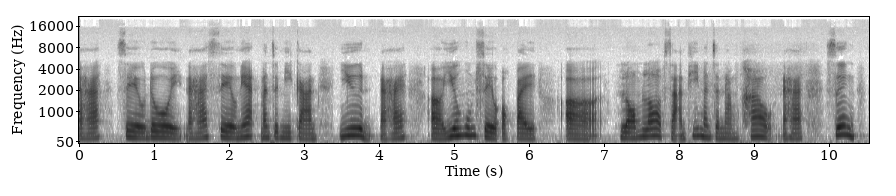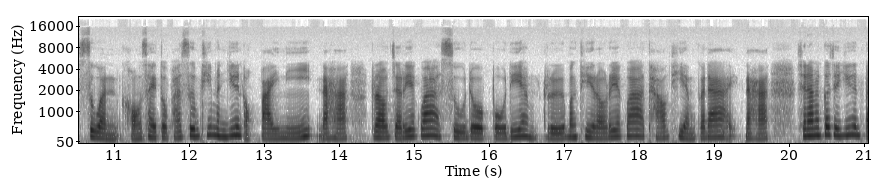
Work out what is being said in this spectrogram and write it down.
นะคะเซลล์โดยนะคะเซลล์เนี้ยมันจะมีการยื่นนะคะเอ่อยื่อหุ้มเซลล์ออกไปเอ่อ ล้อมรอบสารที่มันจะนำเข้านะคะ ซึ่งส่วนของไซโตพลาซึมที่มันยื่นออกไปนี้นะคะ เราจะเรียกว่าซูโดโปเดียม หรือบางทีเราเรียกว่าเท้าเทียมก็ได้นะคะ ฉะนั้นมันก็จะยื่นไป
